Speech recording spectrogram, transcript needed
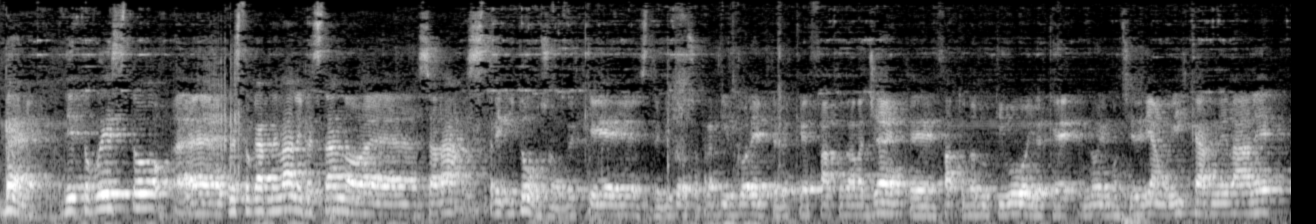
Bene, detto questo, eh, questo carnevale quest'anno eh, sarà strepitoso, perché strepitoso tra virgolette, perché è fatto dalla gente, è fatto da tutti voi, perché noi consideriamo il carnevale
